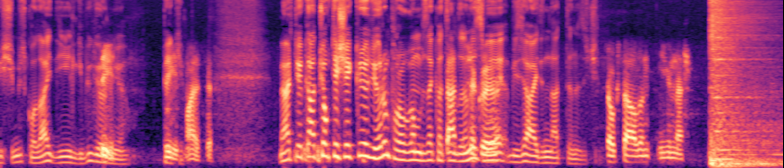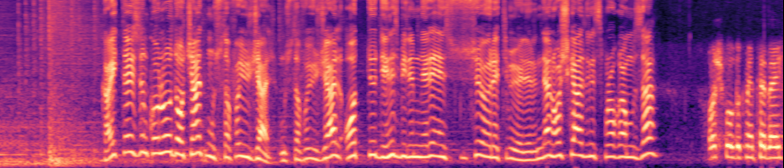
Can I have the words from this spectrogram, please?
işimiz kolay değil gibi görünüyor. Peki. Değil maalesef. Mert Gökalp çok teşekkür ediyorum programımıza katıldığınız ve bizi aydınlattığınız için. Çok sağ olun. İyi günler. Kayıttayız'ın konuğu doçent Mustafa Yücel. Mustafa Yücel, ODTÜ Deniz Bilimleri Enstitüsü öğretim üyelerinden. Hoş geldiniz programımıza. Hoş bulduk Mete Bey.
